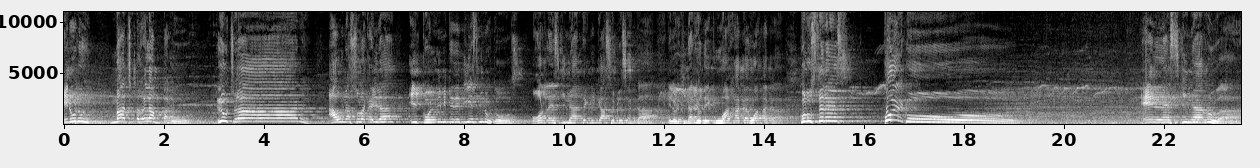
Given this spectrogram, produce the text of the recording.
En un match relámpago, lucharán a una sola caída y con límite de 10 minutos. Por la esquina técnica se presenta el originario de Oaxaca, Oaxaca. Con ustedes, Fuego. En la esquina ruda,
